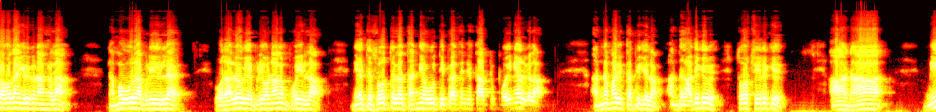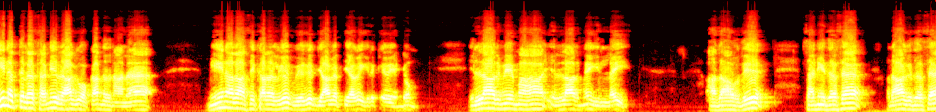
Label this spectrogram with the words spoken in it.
தொகை தான் இருக்கணும் அங்கெல்லாம் நம்ம ஊர் அப்படி இல்லை. ஓரளவுக்கு எப்படி வேணாலும் போயிடலாம். நேற்று சோத்துல தண்ணியை ஊற்றி பிசைஞ்சு சாப்பிட்டு போயினே இருக்கலாம். அந்த மாதிரி தப்பிக்கலாம். அந்த அதுக்கு சோர்ஸ் இருக்கு. ஆனா மீனத்துல சனி ராகு உக்காந்ததுனால மீன ராசிக்காரர்கள் வெகு ஜாகிரதையாக இருக்க வேண்டும். எல்லாருமே மா எல்லாருமே இல்லை. அதாவது சனி தசை ராகு தசை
